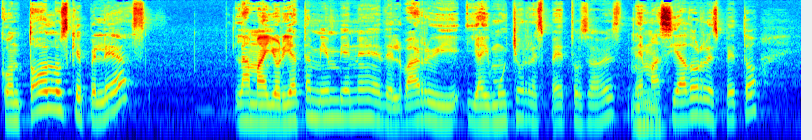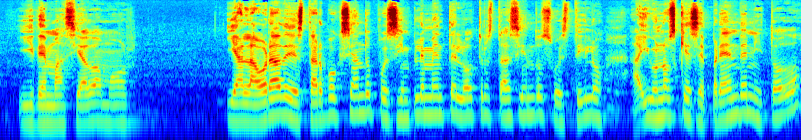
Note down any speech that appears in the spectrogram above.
con todos los que peleas, la mayoría también viene del barrio y, y hay mucho respeto, ¿sabes? Demasiado respeto y demasiado amor. Y a la hora de estar boxeando, pues simplemente el otro está haciendo su estilo. Hay unos que se prenden y todo,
